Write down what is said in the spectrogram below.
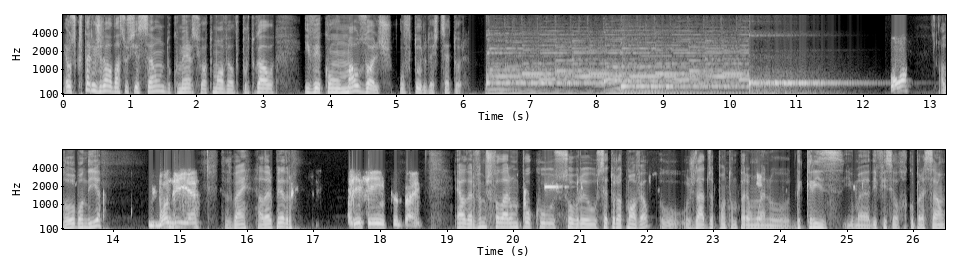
É o secretário-geral da Associação do Comércio Automóvel de Portugal e vê com maus olhos o futuro deste setor. Alô? Alô, bom dia. Bom dia. Tudo bem? Helder Pedro? Sim, sim, tudo bem. Helder, vamos falar um pouco sobre o setor automóvel. Os dados apontam para um ano de crise e uma difícil recuperação.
